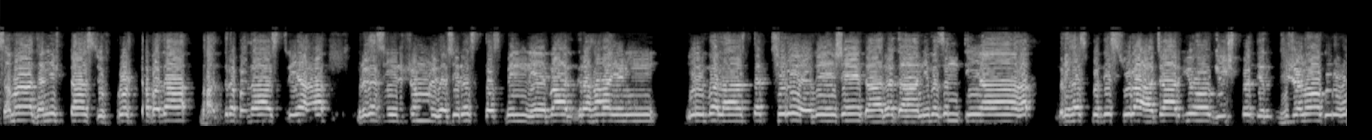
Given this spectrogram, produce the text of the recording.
समाधनिष्ठा स्युः पृष्ठपदा भाद्रपदा, स्त्रियः, मृगशीर्षं मृगशिरस्तस्मिन्नेवाग्रहायणी। इल्बलास्तच्छिरो देशे तारका निवसन्ति याः गीष्पतिर्धिषणो गुरुः।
